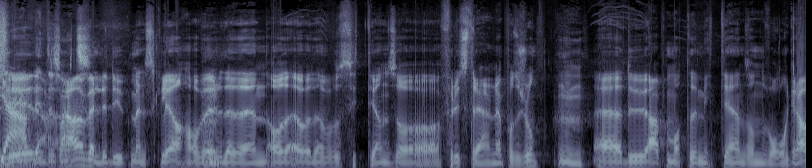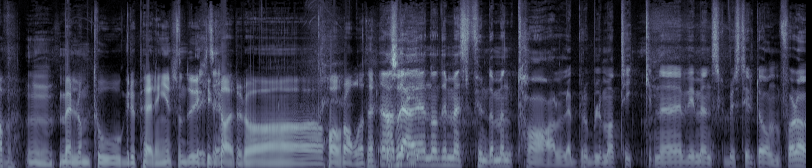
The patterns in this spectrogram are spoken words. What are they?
veldig, interessant. er veldig dypt menneskelig da, over det, den, og, det, og det å sitte i en så frustrerende posisjon. Eh, Du er på en måte midt i en sånn vollgrav mellom to grupperinger som du ikke klarer å holde til. Ja, Altså, det er en av de mest fundamentale problematikkene vi mennesker blir stilt overfor. Da.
